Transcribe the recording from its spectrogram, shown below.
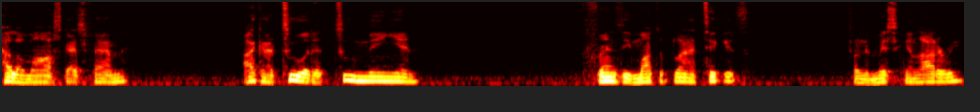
Hello, All Scratch family. I got two of the two million Frenzy Multiplier tickets from the Michigan Lottery.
